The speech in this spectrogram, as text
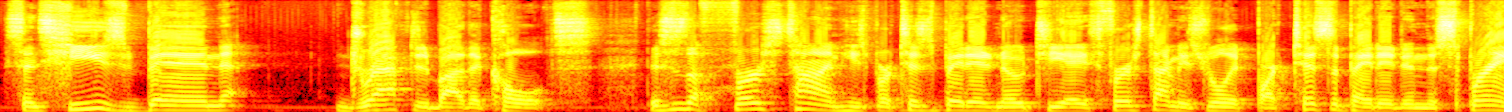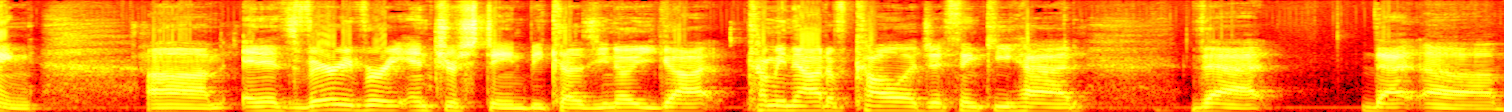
since he's been drafted by the Colts, this is the first time he's participated in OTAs, first time he's really participated in the spring. Um, and it's very, very interesting because you know you got coming out of college. I think he had that that uh,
